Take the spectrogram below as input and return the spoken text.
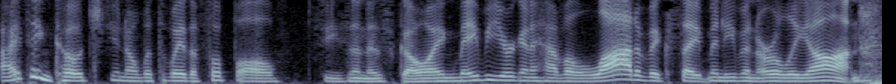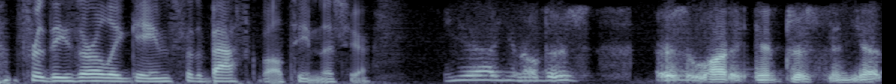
I think, Coach, you know, with the way the football season is going, maybe you're going to have a lot of excitement even early on for these early games for the basketball team this year. Yeah, you know, there's there's a lot of interest, and yet,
